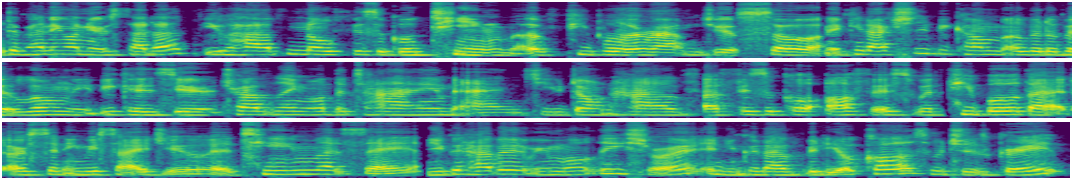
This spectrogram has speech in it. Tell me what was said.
depending on your setup, you have no physical team of people around you. So it can actually become a little bit lonely because you're traveling all the time and you don't have a physical office with people that are sitting beside you, a team, let's say. You could have it remotely, sure, and you could have video calls, which is great,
